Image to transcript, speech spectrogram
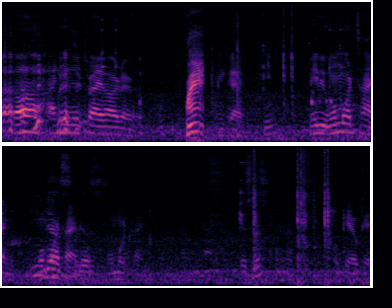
Oh, I need to try harder. Okay. Maybe one more time. One Yes, more time. yes. One more time. This is? Okay, okay.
